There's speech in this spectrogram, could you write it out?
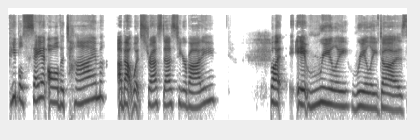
people say it all the time about what stress does to your body, but it really, really does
